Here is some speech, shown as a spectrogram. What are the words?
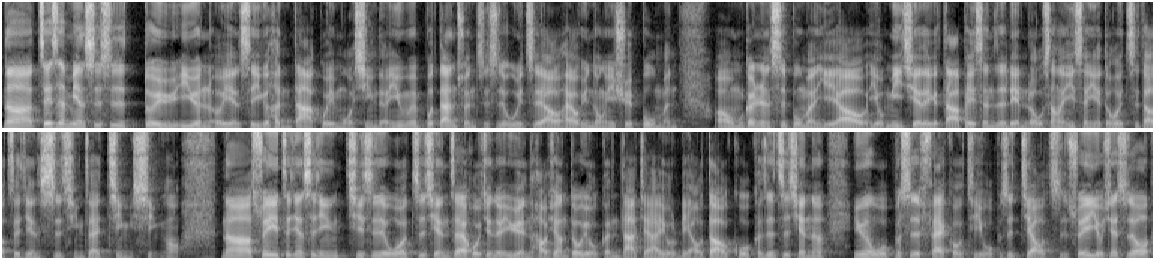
那这次面试是对于医院而言是一个很大规模性的，因为不单纯只是物理治疗，还有运动医学部门啊、我们跟人事部门也要有密切的一个搭配，甚至连楼上的医生也都会知道这件事情在进行哦。那所以这件事情，其实我之前在火箭队预员好像都有跟大家有聊到过，可是之前呢，因为我不是 faculty，我不是教职，所以所以有些时候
